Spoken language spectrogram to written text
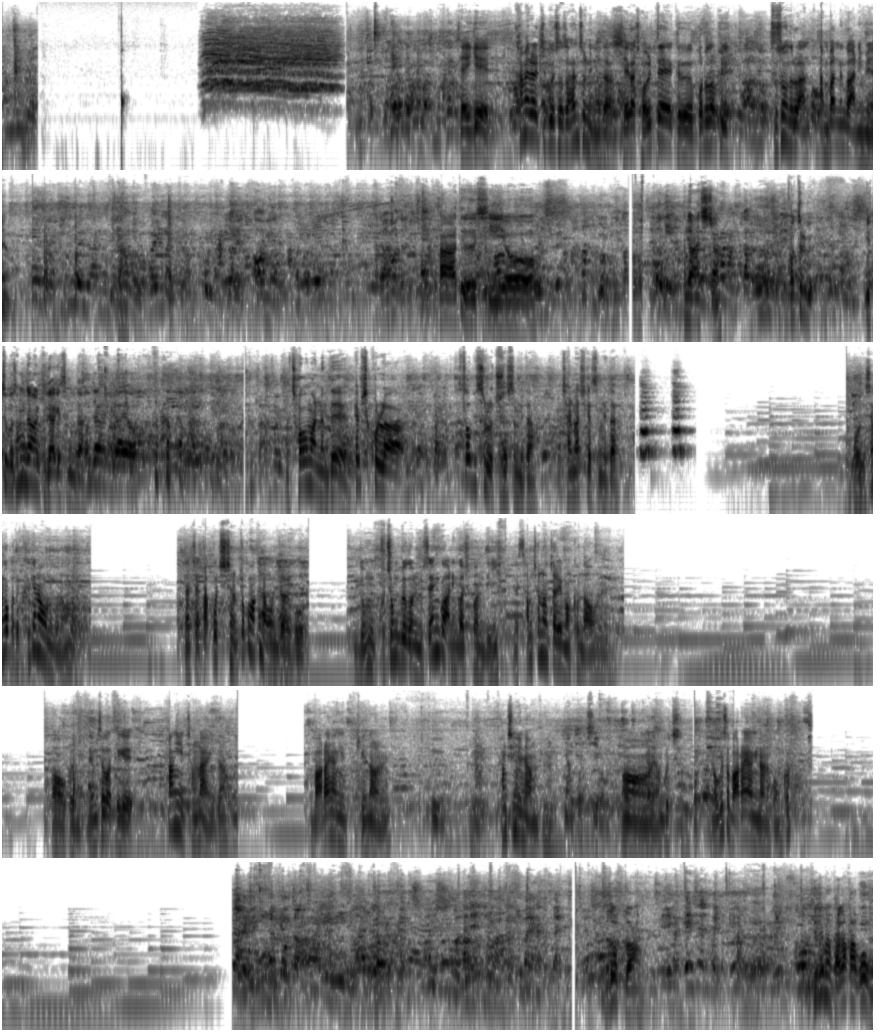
제가 이게 카메라를 찍고 있어서 한 손입니다. 제가 절대 그 버릇없이 두 손으로 안, 안 받는 거 아니면 자, 받으시오. 한잔 하시죠. 건투를 유튜브 성장을 기대하겠습니다. 성장을 위하여. 처음 왔는데 펩시콜라 서비스로 주셨습니다. 잘 마시겠습니다. 어, 이게 생각보다 크게 나오는구나. 난 진짜 닭꼬치처럼 조그맣게 나오는 줄 알고 너무 9,900원이면 센 거 아닌가 싶었는데 이 3,000원짜리만큼 나오네. 어, 그 냄새가 되게 향이 장난 아니다. 마라 향이 되게 나네. 그, 그 향신료 향. 음. 양꼬치 먹을 때. 어, 양꼬치. 여기서 마라 향이 나는 건가? 부드럽다. 튀김은 바삭하고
